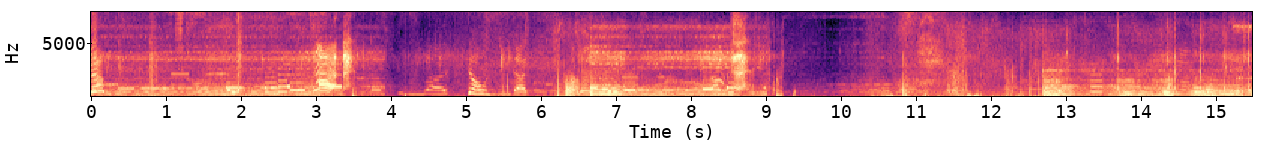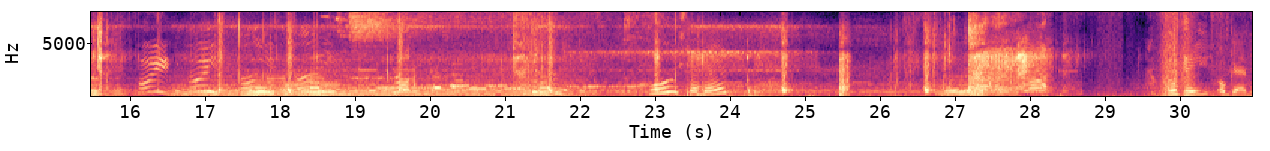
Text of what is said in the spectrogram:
jump. Don't do that. Seven. Okay, again.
